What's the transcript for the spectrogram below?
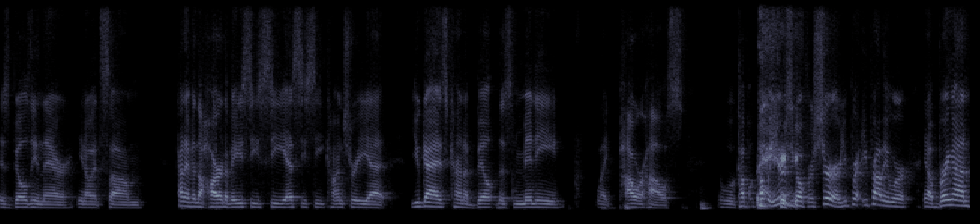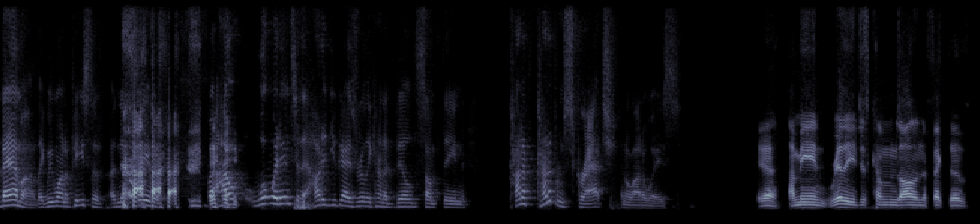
is building there. You know, it's um kind of in the heart of ACC SEC country. Yet you guys kind of built this mini like powerhouse well, a couple couple years ago for sure. You pr- you probably were you know bring on Bama like we want a piece of, of Nick Saban. but how what went into that? How did you guys really kind of build something kind of kind of from scratch in a lot of ways? Yeah, I mean, really, it just comes all in the effect of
